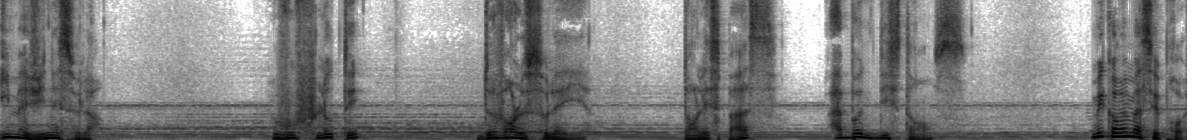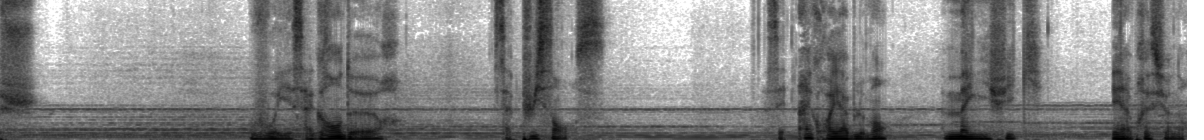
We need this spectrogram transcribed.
Imaginez cela. Vous flottez devant le soleil, dans l'espace, à bonne distance, mais quand même assez proche. Vous voyez sa grandeur, sa puissance. C'est incroyablement magnifique et impressionnant.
